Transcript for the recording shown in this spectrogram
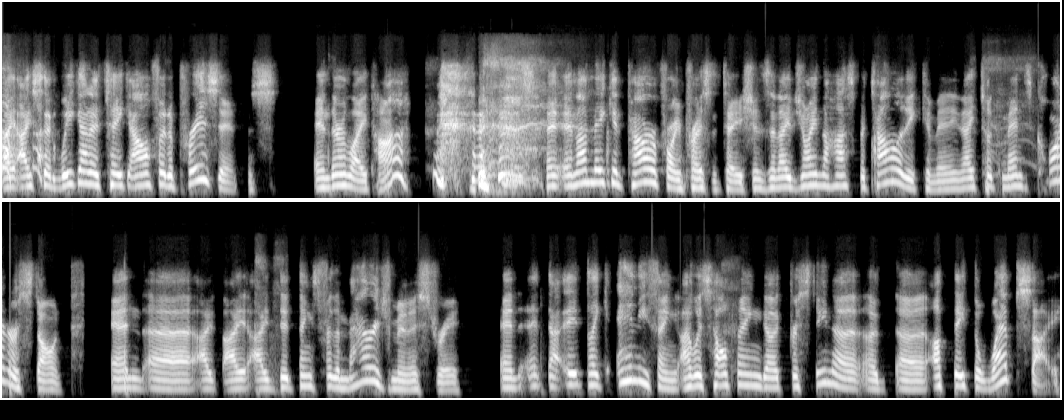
I, I said we got to take Alpha to prisons, and they're like, huh? and, and I'm making PowerPoint presentations, and I joined the hospitality committee, and I took Men's Cornerstone, and uh, I, I I did things for the marriage ministry, and it, uh, it like anything. I was helping uh, Christina uh, uh, update the website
